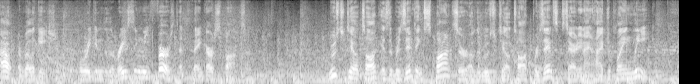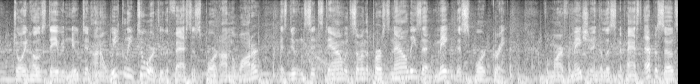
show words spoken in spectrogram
out of relegation. Before we get into the racing, we first have to thank our sponsor. Roostertail Talk is the presenting sponsor of the Roostertail Talk Presents Saturday Night Hydroplane League. Join host David Newton on a weekly tour through the fastest sport on the water as Newton sits down with some of the personalities that make this sport great. For more information and to listen to past episodes,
